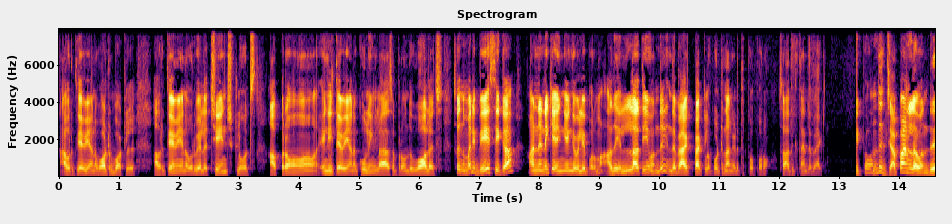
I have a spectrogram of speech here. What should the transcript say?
அவருக்கு தேவையான வாட்டர் பாட்டில் அவருக்கு தேவையான ஒருவேளை சேஞ்ச் க்ளோத்ஸ் அப்புறம் எங்களுக்கு தேவையான கூலிங் கிளாஸ் அப்புறம் வந்து வாலெட்ஸ் ஸோ இந்த மாதிரி பேசிக்காக அன்னன்னைக்கு எங்கெங்கே வெளியே போகிறோமோ அது எல்லாத்தையும் வந்து இந்த பேக் பேக்கில் போட்டு நாங்கள் எடுத்துகிட்டு போக போகிறோம் ஸோ அதுக்கு தான் இந்த பேக் இப்போ வந்து ஜப்பானில் வந்து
